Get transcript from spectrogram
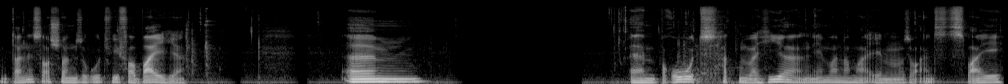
und dann ist auch schon so gut wie vorbei hier. Ähm, ähm, Brot hatten wir hier. Nehmen wir nochmal eben so eins, zwei.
